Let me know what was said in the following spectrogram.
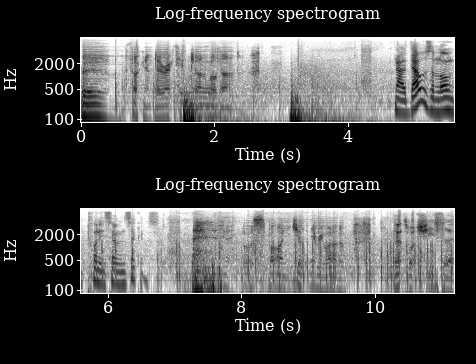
Boom. Fucking direct hit, John. Well done. Now that was a long 27 seconds. it was spot on. You killed every one of them. That's what she said.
